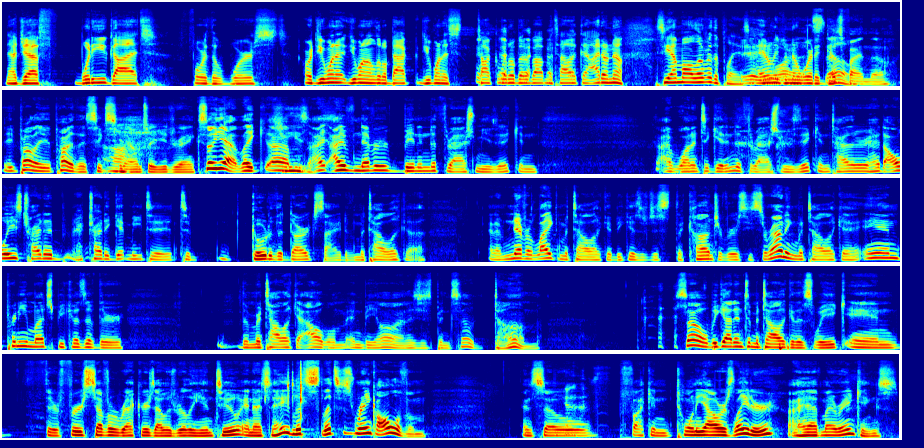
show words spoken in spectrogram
Now, Jeff, what do you got for the worst? Or do you want to? Do you want a little back? Do you want to talk a little bit about Metallica? I don't know. See, I'm all over the place. Yeah, I don't even are. know where to That's- go. That's fine though. Probably probably the 16 Ah. ouncer you drank. So yeah, like um, I, I've never been into thrash music, and I wanted to get into thrash music, and Tyler had always tried to try to get me to to go to the dark side of Metallica. And I've never liked Metallica because of just the controversy surrounding Metallica, and pretty much because of their the Metallica album and beyond has just been so dumb. so we got into Metallica this week, and their first several records I was really into, and I said, "Hey, let's let's just rank all of them." And so, Yeah. fucking twenty hours later, I have my rankings.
